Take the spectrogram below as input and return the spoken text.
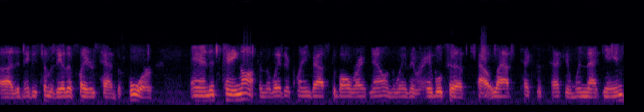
uh, that maybe some of the other players had before. And it's paying off in the way they're playing basketball right now, and the way they were able to outlast Texas Tech and win that game.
